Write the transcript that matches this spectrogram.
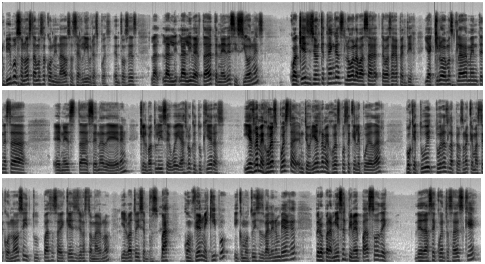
vivos o no, estamos coordinados a ser libres, pues. Entonces, la, la, la, libertad de tener decisiones, cualquier decisión que tengas, luego la vas a, te vas a arrepentir. Y aquí lo vemos claramente en esta, en esta escena de Eren, que el vato le dice, güey, haz lo que tú quieras. Y es la mejor respuesta, en teoría es la mejor respuesta que le puede dar. Porque tú, tú eres la persona que más te conoce y tú vas a saber qué decisiones tomar, ¿no? Y el vato dice, pues va, confía en mi equipo y como tú dices, valen en verga. Pero para mí es el primer paso de, de darse cuenta, ¿sabes qué?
